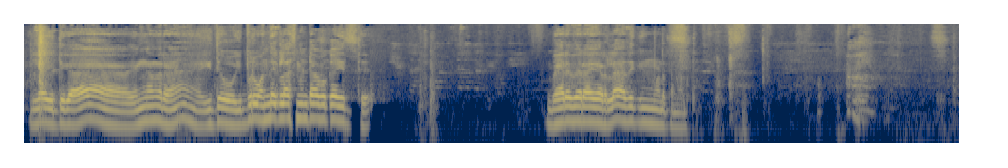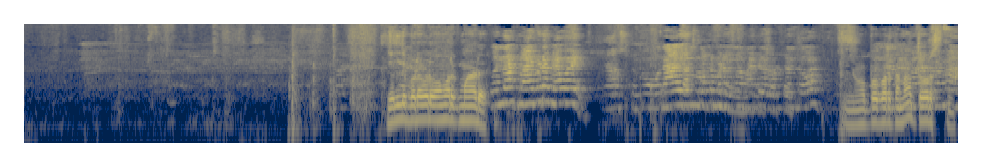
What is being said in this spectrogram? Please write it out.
ಇಲ್ಲ ಇದೀಗ ಹೆಂಗಂದ್ರೆ ಇದು ಇಬ್ರು ಒಂದೇ ಕ್ಲಾಸ್ಮೇಟ್ ಆಗ್ಬೇಕಾಗಿತ್ತು. ಬೇರೆ ಬೇರೆ ಆಗ್ಯಾರಲ್ಲ ಅದಕ್ಕೆ ಹಿಂಗೆ ಮಾಡ್ತಾನಂತ ಜಲ್ದಿ ಬಡ ಬಡ ಹೋಮ್ವರ್ಕ್ ಮಾಡು ನಮ್ಮಪ್ಪ ಬರ್ತಾನ ತೋರಿಸ್ತೀನಿ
